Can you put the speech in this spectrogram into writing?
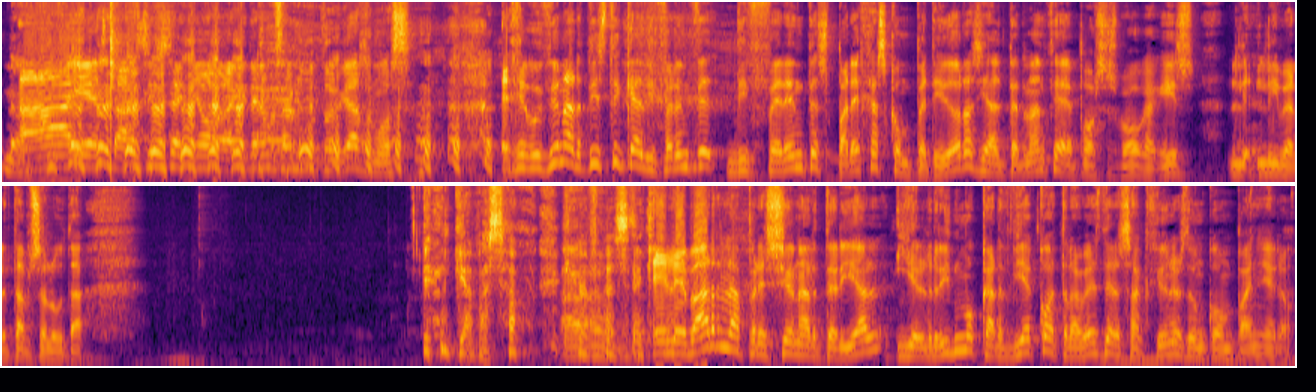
No. Ahí está, sí señor, aquí tenemos al punto orgasmos. Ejecución artística de diferente- diferentes parejas competidoras y alternancia de poses. Supongo que aquí es li- libertad absoluta. ¿Qué ha pasado? ¿Qué ha Ah, pasado? Elevar la presión arterial y el ritmo cardíaco a través de las acciones de un compañero.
